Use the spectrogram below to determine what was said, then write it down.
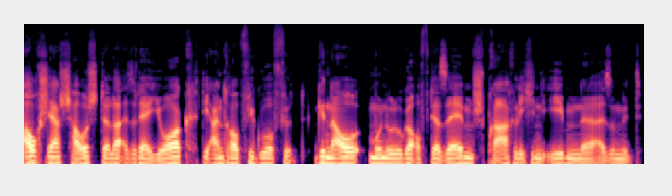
auch der Schausteller, also der York, die andere Hauptfigur, führt genau Monologe auf derselben sprachlichen Ebene, also mit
